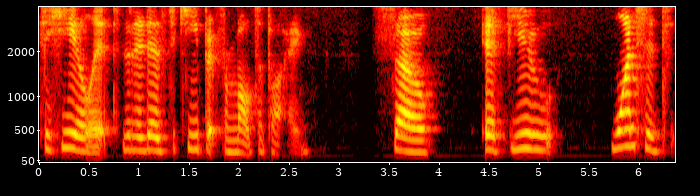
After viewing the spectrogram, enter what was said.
to heal it than it is to keep it from multiplying. So, if you wanted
